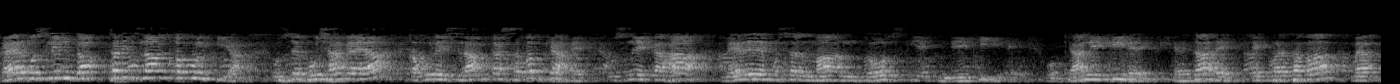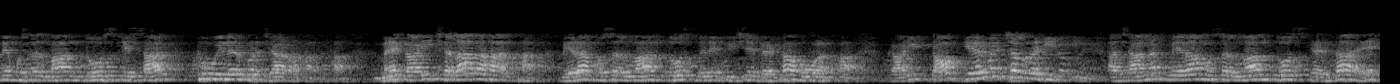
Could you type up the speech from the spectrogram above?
غیر مسلم ڈاکٹر اسلام قبول کیا۔ اس سے پوچھا گیا، قبول اسلام کا سبب کیا ہے؟ اس نے کہا، میرے مسلمان دوست کی ایک نیکی ہے۔ وہ کیا نیکی ہے؟ کہتا ہے، ایک مرتبہ میں اپنے مسلمان دوست کے ساتھ ٹو ویلر پر جا رہا تھا۔ میں گاڑی چلا رہا تھا۔ میرا مسلمان دوست میرے پیچھے بیٹھا ہوا تھا۔ گاڑی ٹاپ گیئر میں چل رہی تھی۔ اچانک میرا مسلمان دوست کہتا ہے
